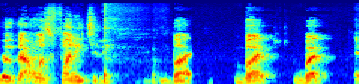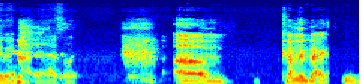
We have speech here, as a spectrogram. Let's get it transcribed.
so that was funny to me, but but but. Anyway, yeah, um, coming back to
